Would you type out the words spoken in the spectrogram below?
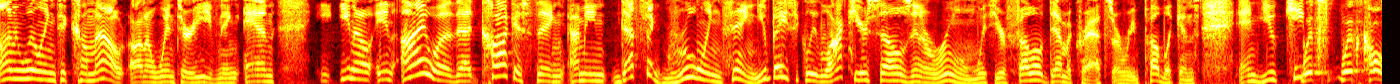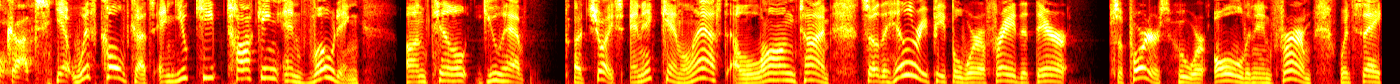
unwilling to come out on a winter evening. And, you know, in Iowa, that caucus thing, I mean, that's a grueling thing. You basically lock yourselves in a room with your fellow Democrats or Republicans and you keep With with cold cuts. yeah, with cold cuts, and you keep talking and voting until you have a choice, and it can last a long time. So the Hillary people were afraid that their supporters who were old and infirm would say,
